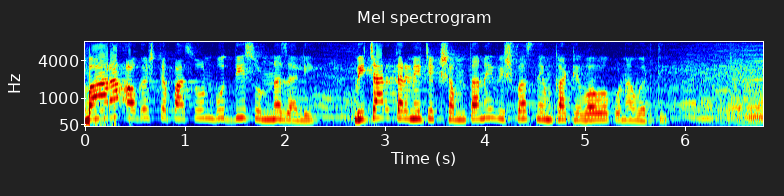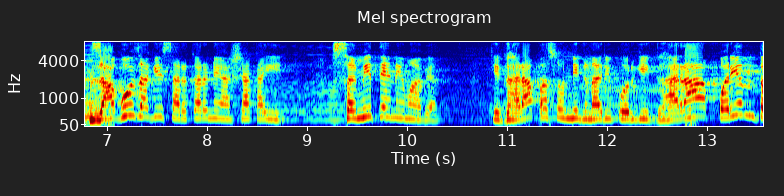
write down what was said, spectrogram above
बारा ऑगस्टपासून बुद्धी सुन्न झाली. विचार करण्याची क्षमता नाही विश्वास नेमका ठेवावा कोणावरती? जागोजागी सरकारने अशा काही समित्या नेमाव्यात की घरापासून निघणारी पोरगी घरापर्यंत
